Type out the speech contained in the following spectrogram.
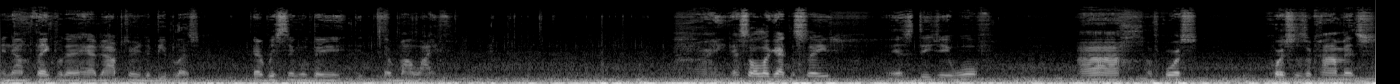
And I'm thankful that I have the opportunity to be blessed every single day of my life. All right, that's all I got to say. It's DJ Wolf. Uh, of course, questions or comments.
